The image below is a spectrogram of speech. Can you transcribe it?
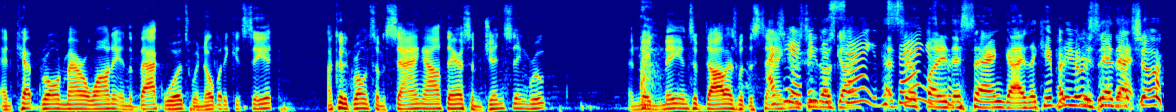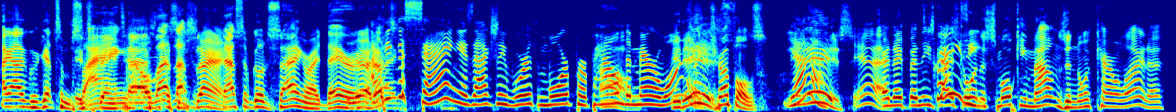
and kept growing marijuana in the backwoods where nobody could see it, I could have grown some sang out there, some ginseng root, and made millions of dollars with the sang. Actually, you I ever see think the those guys? sang, the That's sang so funny. is The sang guys. I can't Have you believe you ever just seen said that that. show? I gotta go get some It's sang. fantastic. Oh, that- Get some that's, sang. that's some good sang right there. Yeah, I think the sang is actually worth more per pound than oh, marijuana. It is truffles. Yeah. It is. Yeah. And, they, and these guys go crazy. in the Smoky Mountains in North Carolina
